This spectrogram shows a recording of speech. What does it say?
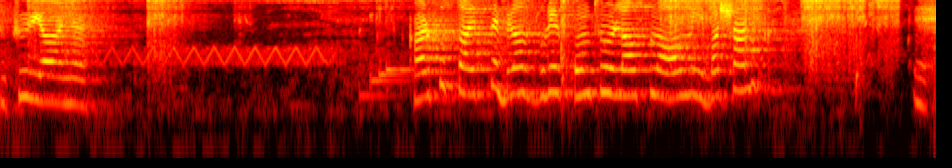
Şükür yani. Karpuz sayesinde biraz burayı kontrol altına almayı başardık. Eh.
